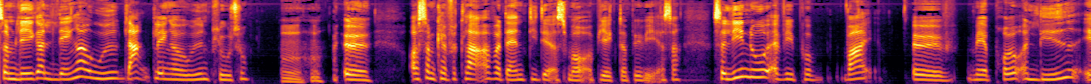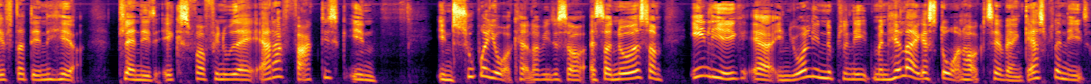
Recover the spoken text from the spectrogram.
som ligger længere ude, langt længere ude end Pluto. Mm-hmm. Øh, og som kan forklare, hvordan de der små objekter bevæger sig. Så lige nu er vi på vej øh, med at prøve at lede efter denne her Planet X, for at finde ud af, er der faktisk en, en superjord, kalder vi det så. Altså noget, som egentlig ikke er en jordlignende planet, men heller ikke er stor nok til at være en gasplanet,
